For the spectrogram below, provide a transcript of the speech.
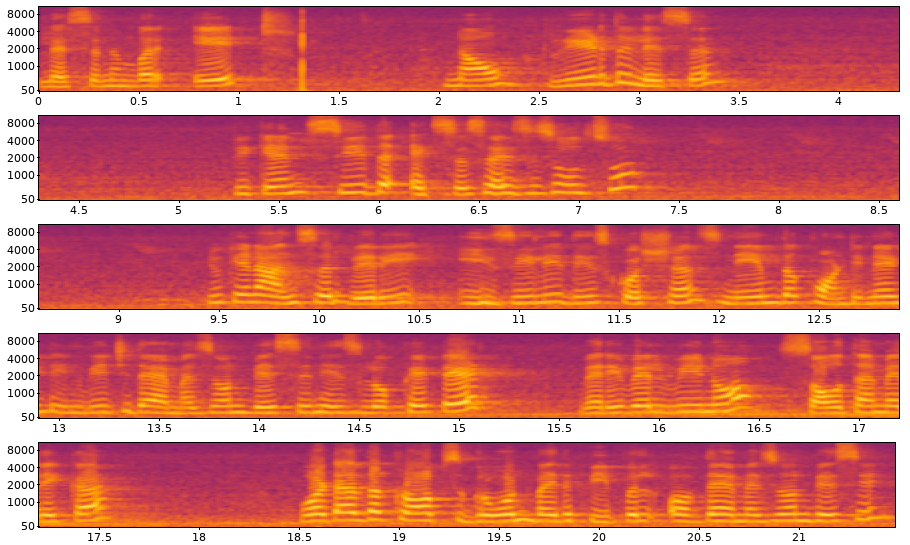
lesson number 8. Now, read the lesson. We can see the exercises also. You can answer very easily these questions. Name the continent in which the Amazon basin is located. Very well we know South America. What are the crops grown by the people of the Amazon basin?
